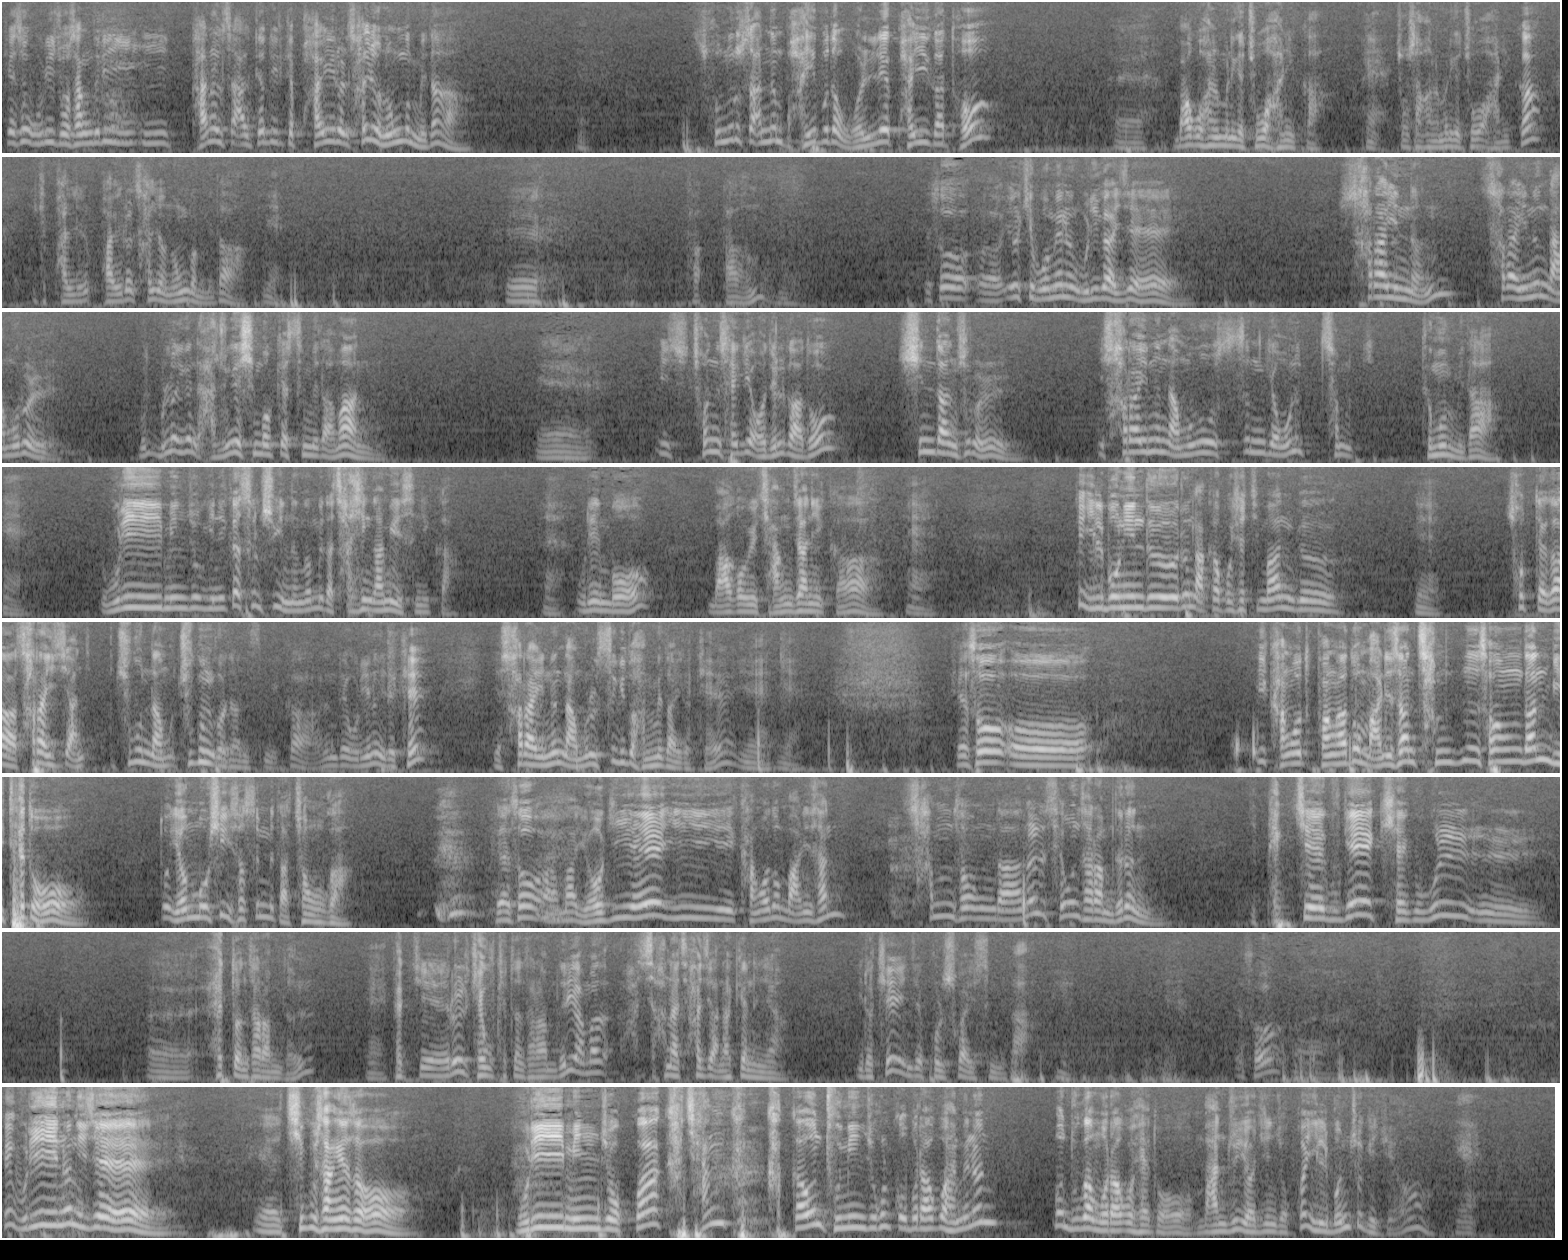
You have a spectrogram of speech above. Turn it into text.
그래서 우리 조상들이 이, 이 단을 쌓을 때도 이렇게 바위를 살려놓은 겁니다. 예. 손으로 쌓는 바위보다 원래 바위가 더 예, 마고 할머니가 좋아하니까 예, 조상 할머니가 좋아하니까 이렇게 바위, 바위를 살려놓은 겁니다. 예. 예, 다, 다음. 그래서 어, 이렇게 보면은 우리가 이제 살아있는 살아있는 나무를 물- 물론 이건 나중에 심었겠습니다만 예, 이전 세계 어딜 가도 신단수를 이 살아있는 나무로 쓴 경우는 참 드뭅니다. 예. 우리 민족이니까 쓸 수 있는 겁니다. 자신감이 있으니까. 예. 우리는 뭐 마고의 장자니까. 예. 일본인들은 아까 보셨지만 그 예, 소떼가 살아있지 않, 죽은 나무 죽은 거지 않습니까? 그런데 우리는 이렇게 살아있는 나무를 쓰기도 합니다. 이렇게. 예, 예. 그래서 어, 이 강화도, 강화도 만이산 참성단 밑에도 또 연못이 있었습니다. 정호가. 그래서 아마 여기에 이 강화도 만이산 참성단을 세운 사람들은 이 백제국의 개국을 어, 했던 사람들, 예, 백제를 개국했던 사람들이 아마 하나 하지 않았겠느냐 이렇게 이제 볼 수가 있습니다. 예, 예. 그래서 어, 우리는 이제 예, 지구상에서 우리 민족과 가장 가, 가까운 두 민족을 꼽으라고 하면은 뭐 누가 뭐라고 해도 만주 여진족과 일본족이죠. 예.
